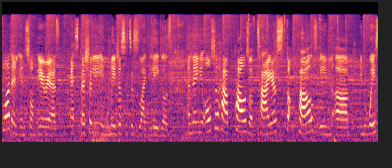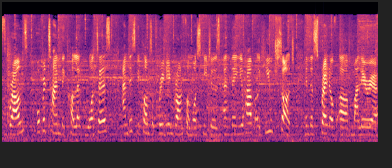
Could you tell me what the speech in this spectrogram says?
flooding in some areas, especially in major cities like Lagos. And then you also have piles of tires, stockpiles in, uh, in waste grounds. Over time they collect waters and this becomes a breeding ground for mosquitoes and then you have a huge surge in the spread of uh, malaria.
